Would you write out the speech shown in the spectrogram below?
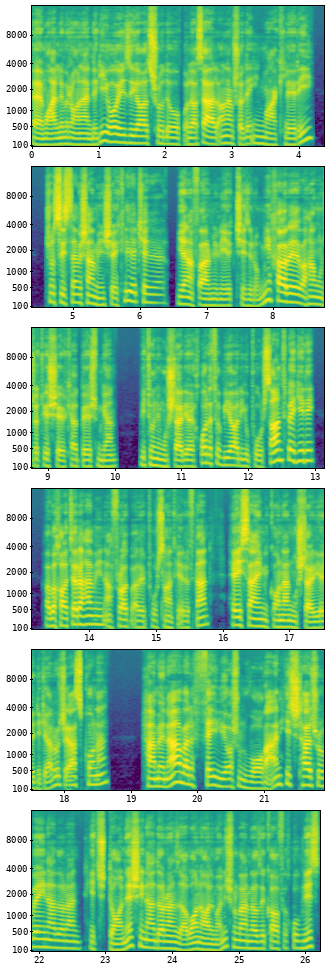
معلم رانندگی اوی زیاد شده و خلاصه الان هم شده این مارکلری چون سیستمش هم این شکلیه که یه نفر میره یک چیزی رو می‌خره و همونجا توی شرکت بهش میگن می‌تونی مشتری های خودتو بیاری و پورسانت بگیری و به خاطر همین افراد برای پورسانت گرفتن هی سعی می‌کنن مشتری های دیگر رو جذب کنن. همه نه ولی خیلی هاشون واقعا هیچ تجربه ای ندارن هیچ دانشی ندارن زبان آلمانیشون به اندازه کافی خوب نیست.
